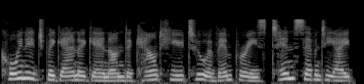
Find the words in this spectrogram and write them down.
Coinage began again under Count Hugh II of Empúries 1078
